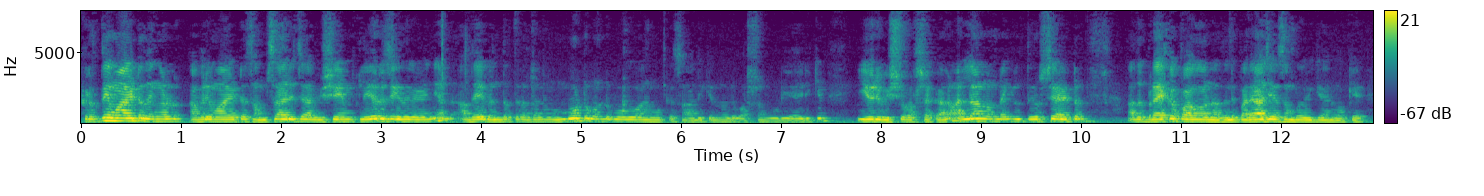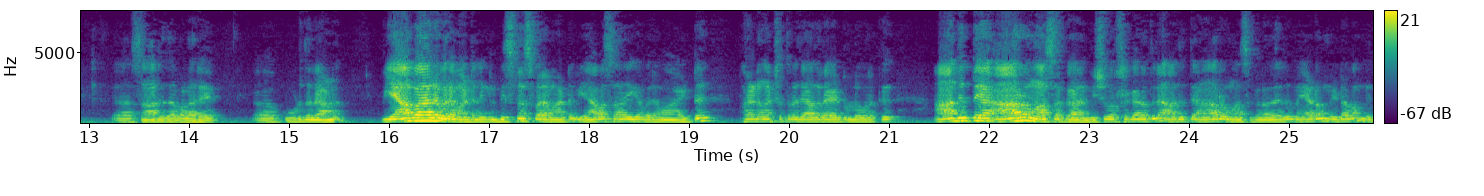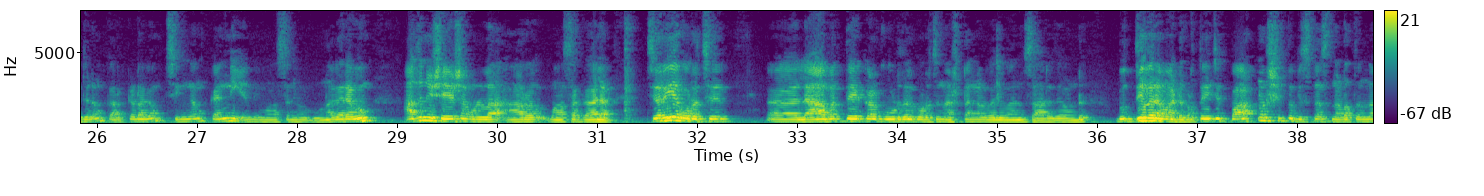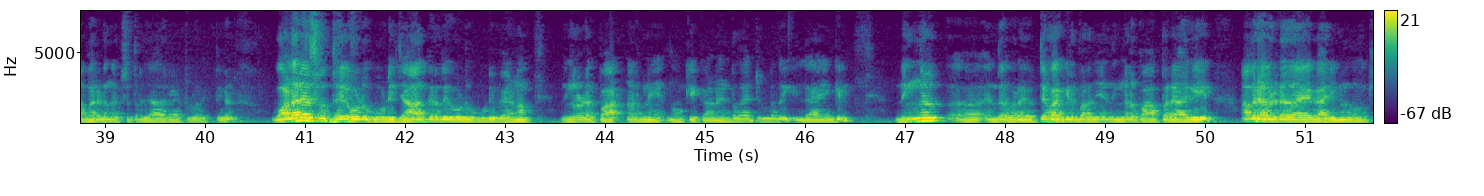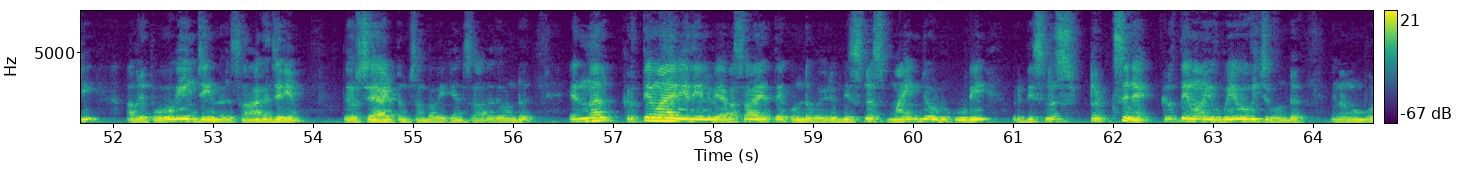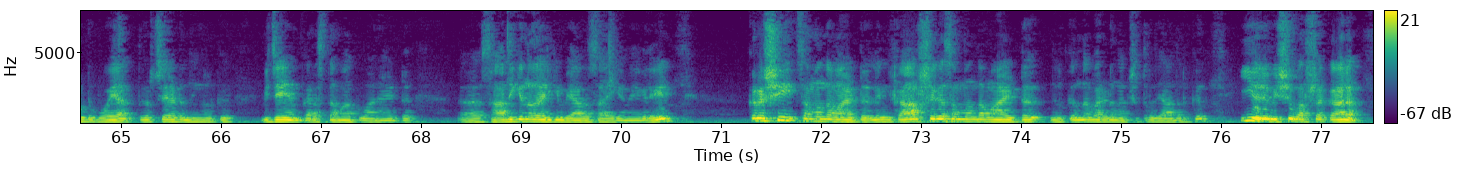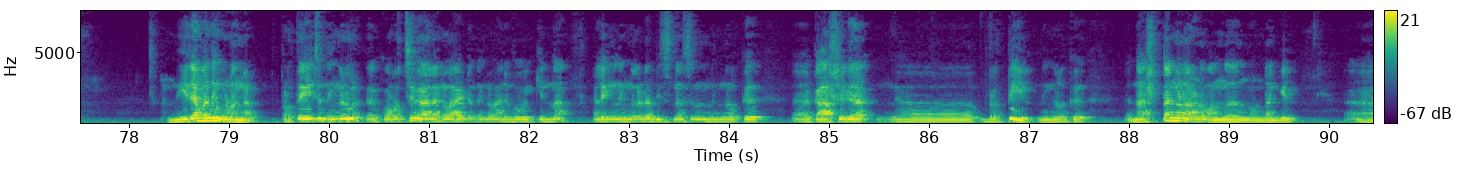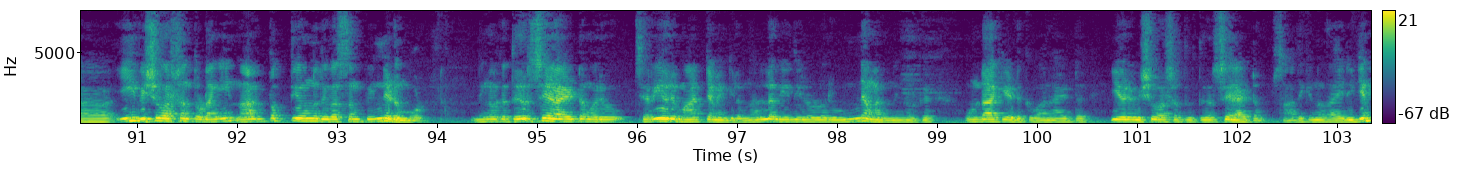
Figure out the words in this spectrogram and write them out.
കൃത്യമായിട്ട് നിങ്ങൾ അവരുമായിട്ട് സംസാരിച്ച് ആ വിഷയം ക്ലിയർ ചെയ്ത് കഴിഞ്ഞാൽ അതേ ബന്ധത്തിനെ തന്നെ മുമ്പോട്ട് കൊണ്ടുപോകുവാനും ഒക്കെ സാധിക്കുന്ന ഒരു വർഷം കൂടിയായിരിക്കും ഈ ഒരു വിശ്വവർഷക്കാലം. അല്ലാന്നുണ്ടെങ്കിൽ തീർച്ചയായിട്ടും അത് ബ്രേക്കപ്പ് ആകാനും അതിൽ പരാജയം സംഭവിക്കാനും ഒക്കെ സാധ്യത വളരെ കൂടുതലാണ്. വ്യാപാരപരമായിട്ട് അല്ലെങ്കിൽ ബിസിനസ് പരമായിട്ട് വ്യാവസായികപരമായിട്ട് ഭരണനക്ഷത്ര ജാതരായിട്ടുള്ളവർക്ക് ആദ്യത്തെ ആറ് മാസക്കാലം വിഷുവർഷക്കാലത്തിലെ ആദ്യത്തെ ആറ് മാസക്കാലം അതായത് മേടം ഇടവം മിഥുനം കർക്കിടകം ചിങ്ങം കന്നി എന്നീ മാസങ്ങൾ ഗുണകരവും അതിനുശേഷമുള്ള ആറ് മാസക്കാലം. ചെറിയ കുറച്ച് ലാഭത്തേക്കാൾ കൂടുതൽ കുറച്ച് നഷ്ടങ്ങൾ വരുവാനും സാധ്യതയുണ്ട്. ബുദ്ധിപരമായിട്ട് പ്രത്യേകിച്ച് പാർട്ട്ണർഷിപ്പ് ബിസിനസ് നടത്തുന്ന ഭരണ നക്ഷത്ര ജാതരായിട്ടുള്ള വ്യക്തികൾ വളരെ ശ്രദ്ധയോടുകൂടി ജാഗ്രതയോടുകൂടി വേണം നിങ്ങളുടെ പാർട്ട്ണറിനെ നോക്കിക്കാണേണ്ടതായിട്ടുള്ളത്. ഇല്ല എങ്കിൽ നിങ്ങൾ എന്താ പറയുക ഒറ്റ വാക്കിൽ പറഞ്ഞ് നിങ്ങൾ പാപ്പരാകുകയും അവരവരുടേതായ കാര്യങ്ങൾ നോക്കി അവർ പോവുകയും ചെയ്യുന്ന ഒരു സാഹചര്യം തീർച്ചയായിട്ടും സംഭവിക്കാൻ സാധ്യതയുണ്ട്. എന്നാൽ കൃത്യമായ രീതിയിൽ വ്യവസായത്തെ കൊണ്ടുപോയി ഒരു ബിസിനസ് മൈൻഡോട് കൂടി ഒരു ബിസിനസ് ട്രിക്സിനെ കൃത്യമായി ഉപയോഗിച്ചുകൊണ്ട് നിങ്ങൾ മുമ്പോട്ട് പോയാൽ തീർച്ചയായിട്ടും നിങ്ങൾക്ക് വിജയം കരസ്ഥമാക്കുവാനായിട്ട് സാധിക്കുന്നതായിരിക്കും വ്യാവസായിക മേഖലയിൽ. കൃഷി സംബന്ധമായിട്ട് അല്ലെങ്കിൽ കാർഷിക സംബന്ധമായിട്ട് നിൽക്കുന്ന ഭരണ നക്ഷത്ര ജാതർക്ക് ഈ ഒരു വിഷു വർഷക്കാലം നിരവധി ഗുണങ്ങൾ പ്രത്യേകിച്ച് നിങ്ങൾ കുറച്ചു കാലങ്ങളായിട്ട് നിങ്ങൾ അനുഭവിക്കുന്ന അല്ലെങ്കിൽ നിങ്ങളുടെ ബിസിനസ്സിൽ നിങ്ങൾക്ക് കാർഷിക വൃത്തിയിൽ നിങ്ങൾക്ക് നഷ്ടങ്ങളാണ് വന്നതെന്നുണ്ടെങ്കിൽ ഈ വിഷുവർഷം തുടങ്ങി നാൽപ്പത്തിയൊന്ന് ദിവസം പിന്നിടുമ്പോൾ നിങ്ങൾക്ക് തീർച്ചയായിട്ടും ഒരു ചെറിയൊരു മാറ്റമെങ്കിലും നല്ല രീതിയിലുള്ള ഒരു ഉന്നമനം നിങ്ങൾക്ക് ഉണ്ടാക്കിയെടുക്കുവാനായിട്ട് ഈ ഒരു വിഷുവർഷത്തിൽ തീർച്ചയായിട്ടും സാധിക്കുന്നതായിരിക്കും.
